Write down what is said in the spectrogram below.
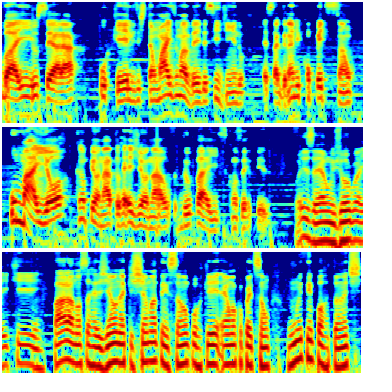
Bahia e do Ceará, porque eles estão mais uma vez decidindo essa grande competição, o maior campeonato regional do país, com certeza. Pois é, um jogo aí que para a nossa região, né, que chama a atenção porque é uma competição muito importante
